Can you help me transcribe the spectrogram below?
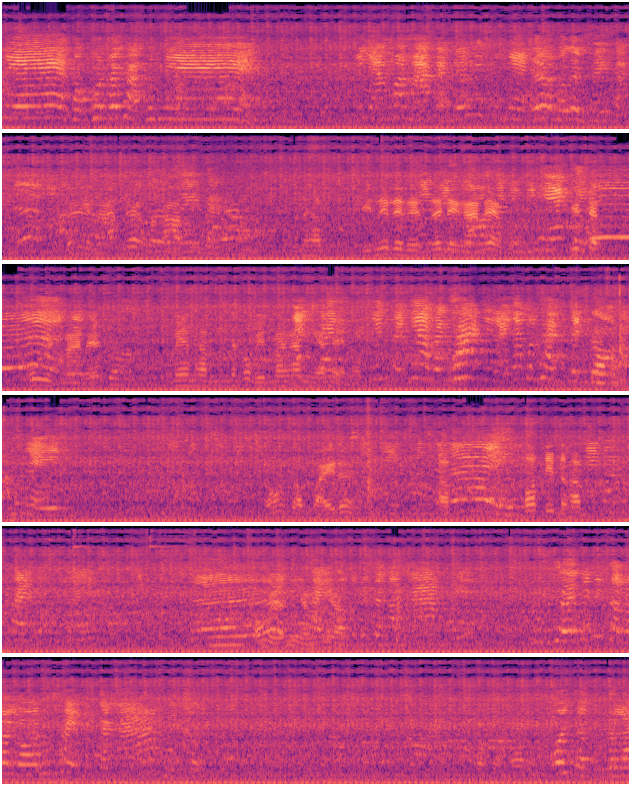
แม่ขอบคุณเลยค่ะคุณแม่ไม่ยังมาหากันเด้อคุณแม่เด้อมาเอินใส่กันเด้อมาได้งานแรกเอิ้นครับนนะครับปีนี้ได้ได้ได้งานแรกคือจะพูดมานะแม่ทำโควิดมางั้นงั้นเลยเนาะคิดไปเนี่ยเป็นชาที่ไหนยังเป็นชาเป็นดอกคุณใหญ่น้องต่อไปด้วยครับพอติดเหรอครับเออเขา เห็นอย่างนี้ครับลูกเลอดลูกเคยเป็นกันนะโอ้ยจะกระไร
